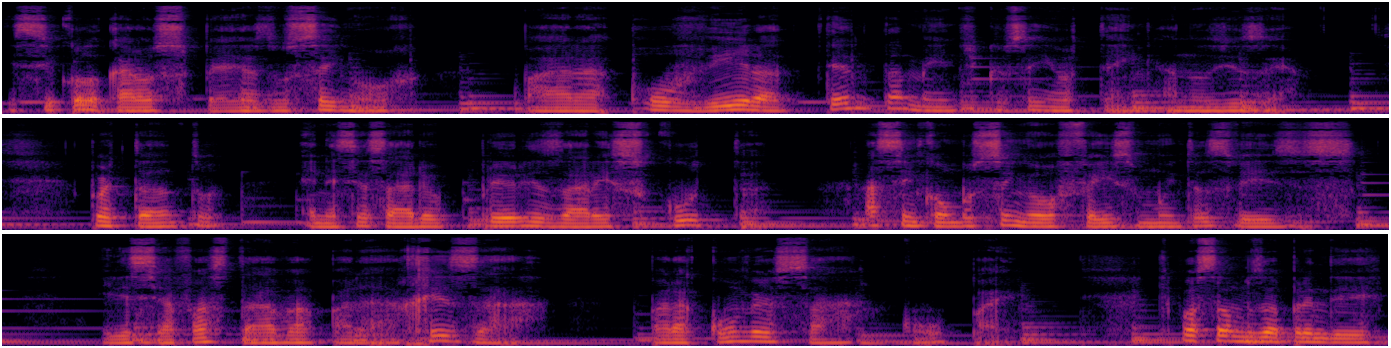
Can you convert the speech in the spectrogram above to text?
e se colocar aos pés do Senhor para ouvir atentamente o que o Senhor tem a nos dizer. Portanto, é necessário priorizar a escuta, assim como o Senhor fez muitas vezes. Ele se afastava para rezar, para conversar com o Pai. Que possamos aprender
